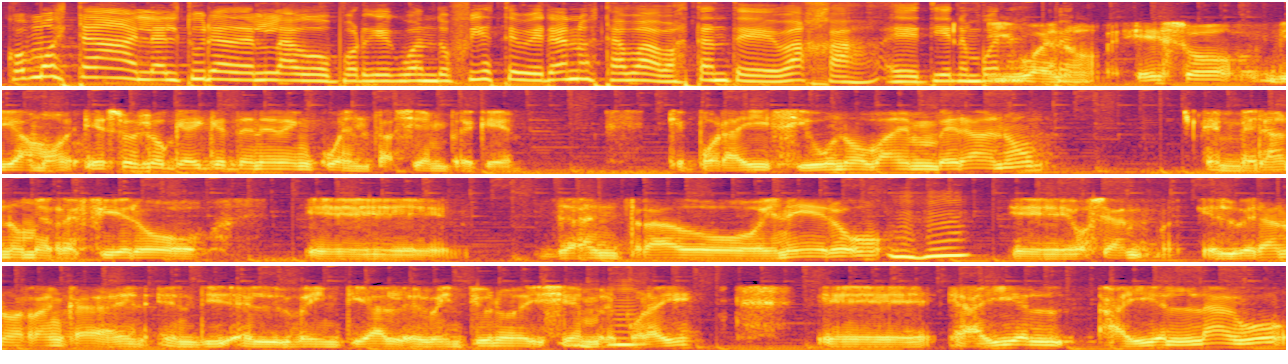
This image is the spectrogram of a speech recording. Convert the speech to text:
¿Cómo está la altura del lago? Porque cuando fui este verano estaba bastante baja. Eh, ¿Tienen buenas Y bueno, eso, digamos, eso es lo que hay que tener en cuenta siempre, que, que por ahí si uno va en verano, en verano me refiero... Eh, ya ha entrado enero, eh, o sea, el verano arranca en, el, 20, el 21 de diciembre, por ahí. Eh, ahí, el, ahí el lago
